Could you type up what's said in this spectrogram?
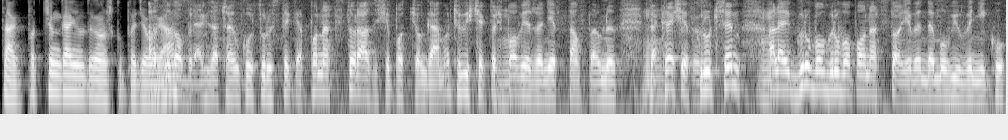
Tak, podciąganiu drążku powiedział bardzo raz. dobry, jak zacząłem kulturystykę. Ponad 100 razy się podciągałem. Oczywiście ktoś Mhm. powie, że nie w, tam w pełnym zakresie, w krótszym, ale grubo, grubo ponad 100, nie będę mówił wyniku.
